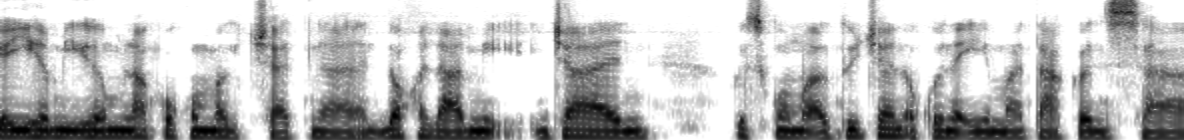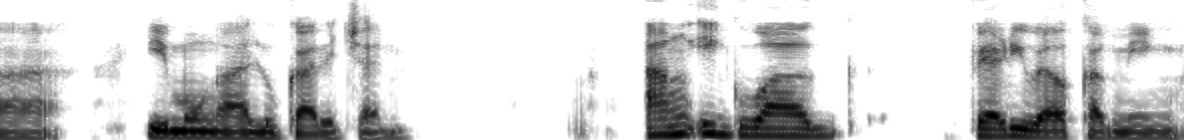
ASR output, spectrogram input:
kayiham-iham lang ko kung mag-chat nga do kadami dyan. Gusto kong maagto dyan o kung naima takon sa imo nga lugar dyan. Ang igwag very welcoming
